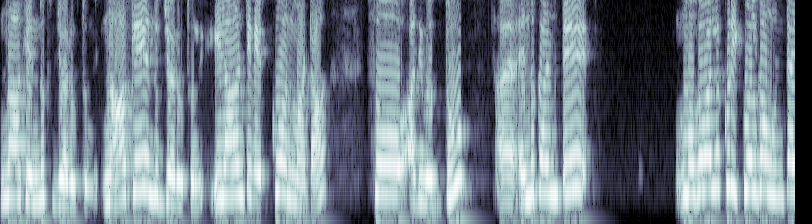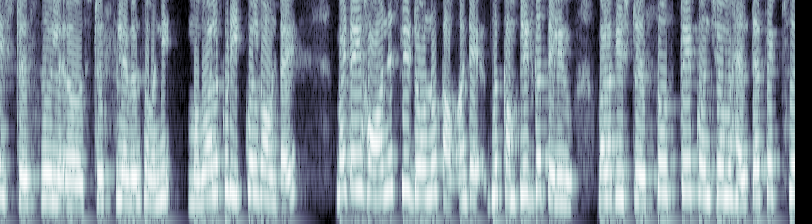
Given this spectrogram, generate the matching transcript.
నాకెందుకు జరుగుతుంది? నాకే ఎందుకు జరుగుతుంది? ఇలాంటివి ఎక్కువ అన్నమాట. సో అది వద్దు. ఎందుకంటే మగవాళ్ళకు కూడా ఈక్వల్గా ఉంటాయి స్ట్రెస్ స్ట్రెస్ లెవెల్స్ అవన్నీ. మగవాళ్ళకు కూడా ఈక్వల్గా ఉంటాయి. But I honestly don't know అంటే నాకు కంప్లీట్గా తెలియదు వాళ్ళకి స్ట్రెస్ వస్తే కొంచెం హెల్త్ ఎఫెక్ట్స్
